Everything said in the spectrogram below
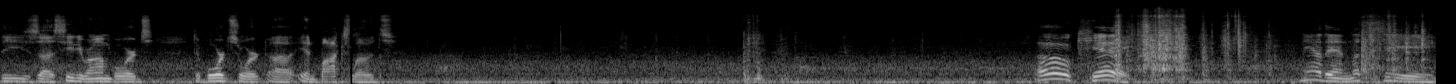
these uh, CD-ROM boards to Board Sort uh, in box loads. Okay. Now then, let's see.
